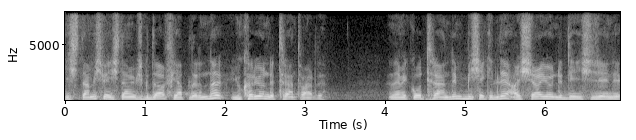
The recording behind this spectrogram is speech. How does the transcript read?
işlenmiş ve işlenmemiş gıda fiyatlarında yukarı yönde trend vardı. Demek ki o trendin bir şekilde aşağı yönlü değişeceğini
